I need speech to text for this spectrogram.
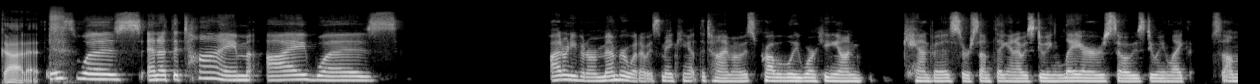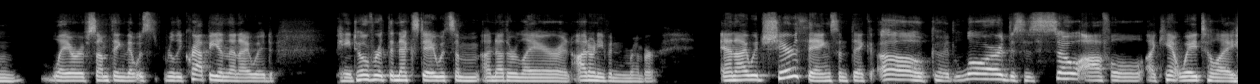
Got it. This was, and at the time, I was, I don't even remember what I was making at the time. I was probably working on canvas or something, and I was doing layers. So I was doing like some layer of something that was really crappy, and then I would paint over it the next day with some another layer, and I don't even remember. And I would share things and think, oh, good Lord, this is so awful. I can't wait till I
